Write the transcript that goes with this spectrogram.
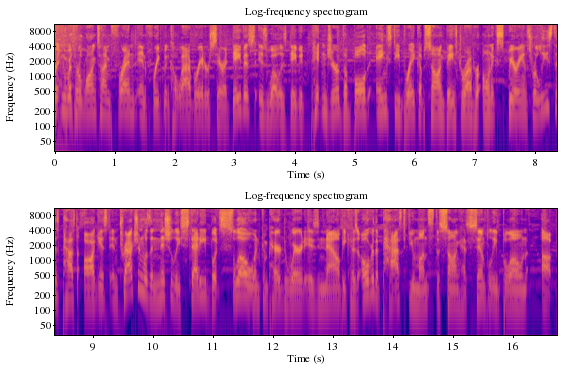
Written with her longtime friend and frequent collaborator Sara Davis, as well as David Pittenger, the bold, angsty breakup song based around her own experience released this past August, and traction was initially steady but slow when compared to where it is now because over the past few months, the song has simply blown up,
